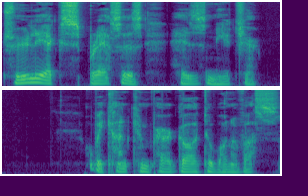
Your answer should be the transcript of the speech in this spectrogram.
truly expresses his nature. We can't compare God to one of us.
